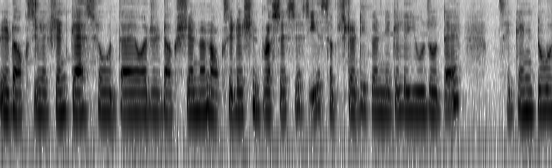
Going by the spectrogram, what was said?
redox reaction कैसे होता है और रिडक्शन एंड ऑक्सीडेशन प्रोसेसेस ये सब स्टडी करने के लिए यूज़ होता है। Second to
